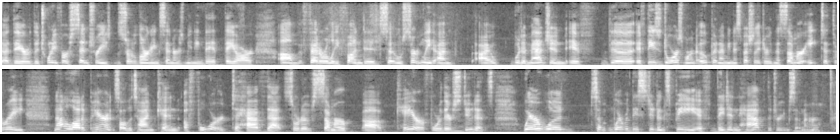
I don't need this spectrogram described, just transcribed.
uh, they are the 21st century sort of learning centers, meaning that they are um, federally funded. So certainly, um, I would imagine if the if these doors weren't open, I mean, especially during the summer, eight to three, not a lot of parents all the time can afford to have that sort of summer uh, care for their mm-hmm. students. Where would some where would these students be if they didn't have the Dream Center? Mm-hmm.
